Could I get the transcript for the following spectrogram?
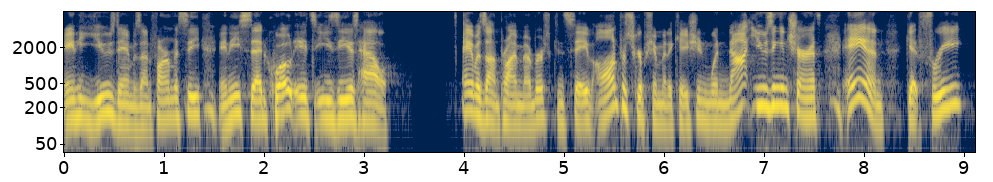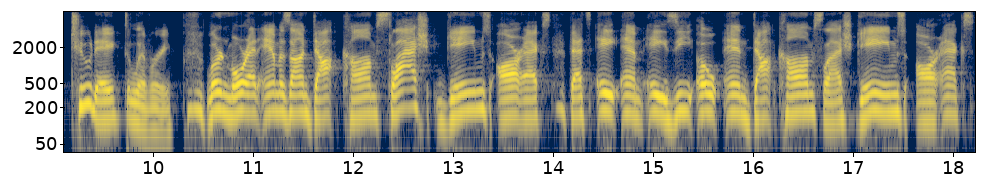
and he used Amazon Pharmacy and he said, quote, it's easy as hell. Amazon Prime members can save on prescription medication when not using insurance and get free two-day delivery. Learn more at amazon.com slash gamesrx. That's A-M-A-Z-O-N dot com slash gamesrx.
